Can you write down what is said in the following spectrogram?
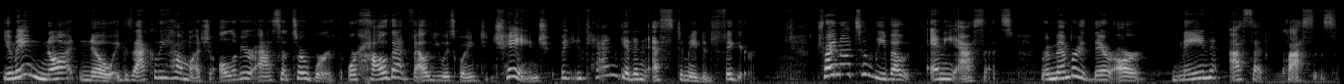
You may not know exactly how much all of your assets are worth or how that value is going to change, but you can get an estimated figure. Try not to leave out any assets. Remember, there are main asset classes.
